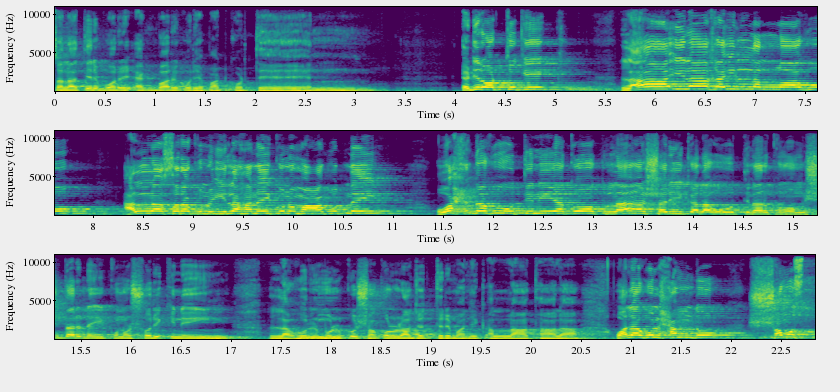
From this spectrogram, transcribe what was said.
সালাতের পরে একবার করে পাঠ করতেন। এটির অর্থ কি? লা ইলাহা আল্লাহ ছাড়া কোনো ইলাহা নেই, কোনো মাহবুদ নেই। ওয়াহদাহু, তিনি একক, লা শারিক আলাহু তিনার কোনো অংশীদার নেই, কোনো শরিক নেই। লাহুল মুলকু সকল রাজত্বের মালিক আল্লাহ তাআলা। ওয়ালাহুল হামদু, সমস্ত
